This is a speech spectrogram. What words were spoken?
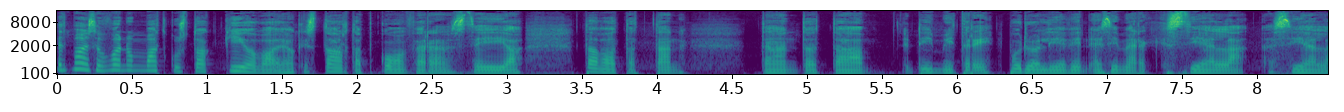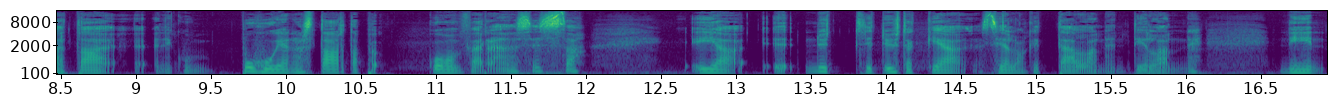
Että mä olisin voinut matkustaa Kiovaan johonkin startup-konferenssiin ja tavata tämän tämän tota, Dimitri Podolievin esimerkiksi siellä, siellä tai, niin kuin puhujana startup-konferenssissa. Ja e, nyt sitten yhtäkkiä siellä onkin tällainen tilanne, niin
